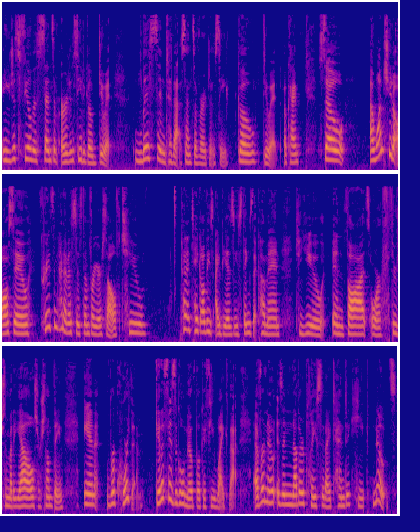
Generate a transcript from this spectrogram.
And you just feel this sense of urgency to go do it listen to that sense of urgency. Go do it, okay? So I want you to also create some kind of a system for yourself to kind of take all these ideas, these things that come in to you in thoughts or through somebody else or something, and record them. Get a physical notebook if you like that. Evernote is another place that I tend to keep notes.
